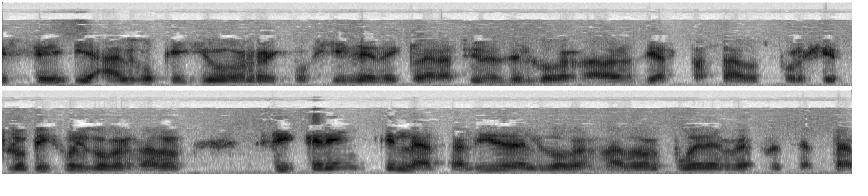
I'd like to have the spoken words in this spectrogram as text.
este, algo que yo recogí de declaraciones del gobernador en días pasados, por ejemplo, dijo el gobernador, si creen que la salida del gobernador puede representar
